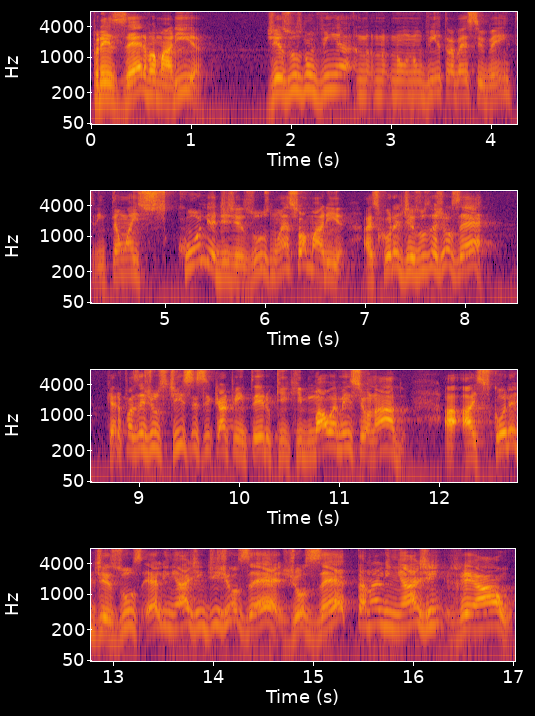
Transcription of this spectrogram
preserva Maria, Jesus não vinha, não, não vinha através desse ventre. Então a escolha de Jesus não é só Maria, a escolha de Jesus é José. Quero fazer justiça esse carpinteiro que, que mal é mencionado. A, a escolha de Jesus é a linhagem de José. José está na linhagem real.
